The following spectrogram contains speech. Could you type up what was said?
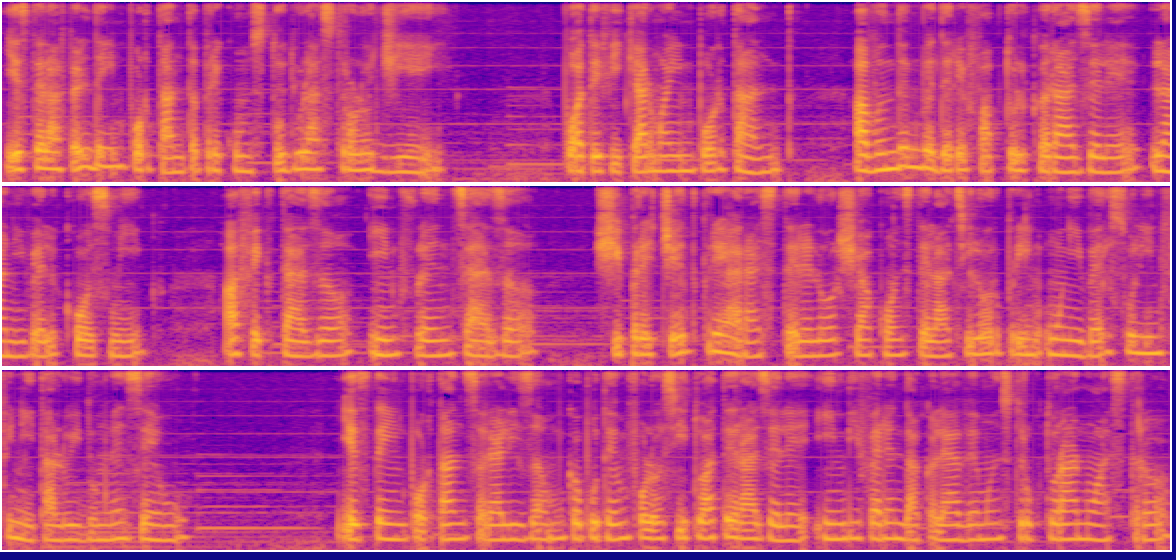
este la fel de importantă precum studiul astrologiei. Poate fi chiar mai important, având în vedere faptul că razele, la nivel cosmic, afectează, influențează și preced crearea stelelor și a constelațiilor prin universul infinit al lui Dumnezeu. Este important să realizăm că putem folosi toate razele, indiferent dacă le avem în structura noastră,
